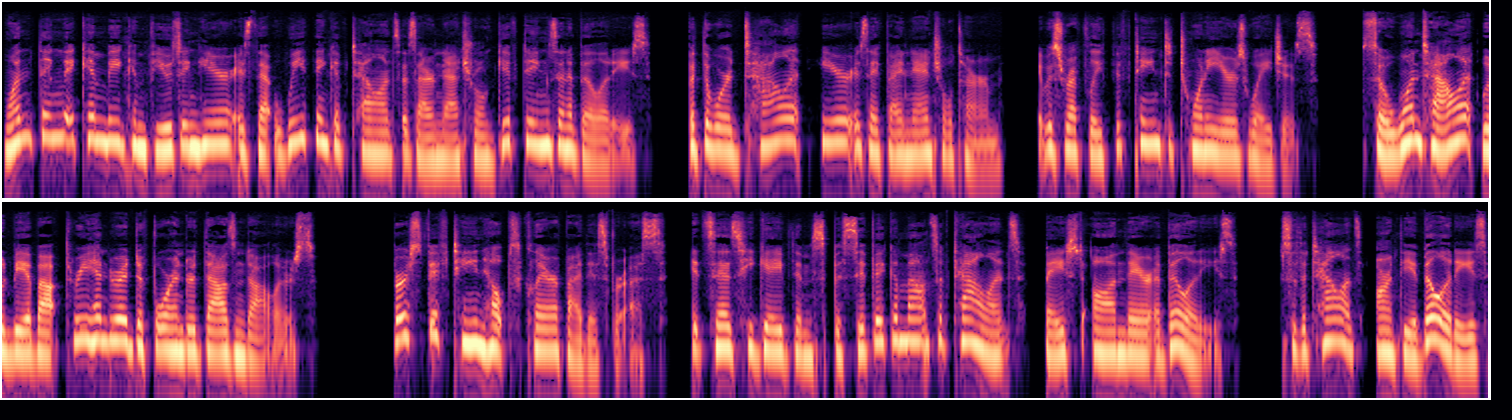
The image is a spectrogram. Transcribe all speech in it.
One thing that can be confusing here is that we think of talents as our natural giftings and abilities, but the word talent here is a financial term. It was roughly 15 to 20 years' wages. So one talent would be about $300 to $400,000. Verse 15 helps clarify this for us. It says he gave them specific amounts of talents based on their abilities. So the talents aren't the abilities,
